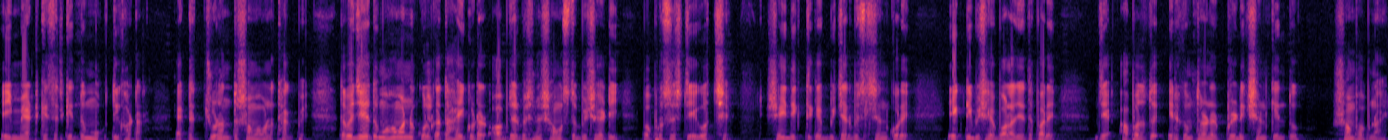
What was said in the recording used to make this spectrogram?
এই ম্যাট কেসের কিন্তু মুক্তি ঘটার একটা চূড়ান্ত সম্ভাবনা থাকবে। তবে যেহেতু মহামান্য কলকাতা হাইকোর্টের অবজারভেশনের সমস্ত বিষয়টি বা প্রসেসটি এগোচ্ছে, সেই দিক থেকে বিচার বিশ্লেষণ করে একটি বিষয় বলা যেতে পারে যে আপাতত এরকম ধরনের প্রেডিকশন কিন্তু সম্ভব নয়।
